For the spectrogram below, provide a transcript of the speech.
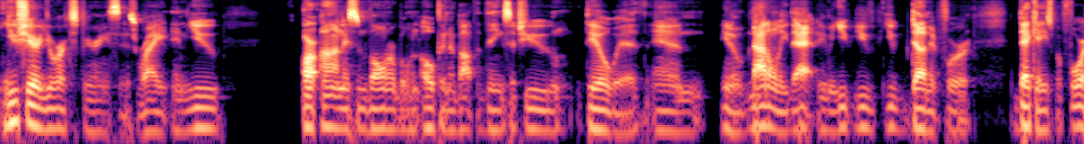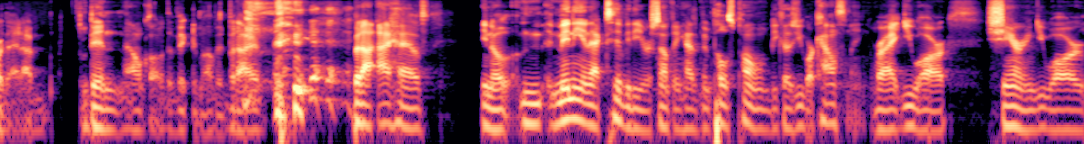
you share your experiences, right? And you are honest and vulnerable and open about the things that you deal with. And, you know, not only that, I mean you you you've done it for decades before that. I've been I don't call it the victim of it, but I but I, I have you know, m- many an activity or something has been postponed because you are counseling, right? You are sharing, you are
